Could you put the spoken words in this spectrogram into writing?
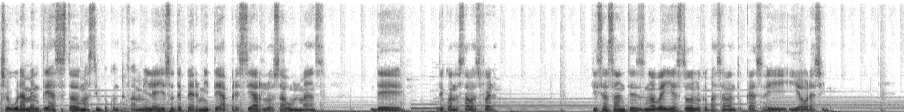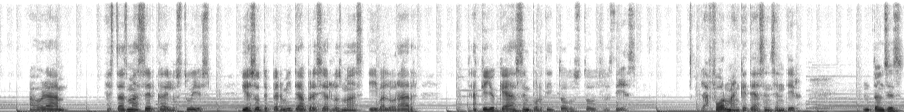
seguramente has estado más tiempo con tu familia y eso te permite apreciarlos aún más de, cuando estabas fuera. Quizás antes no veías todo lo que pasaba en tu casa y, y ahora sí. Ahora estás más cerca de los tuyos y eso te permite apreciarlos más y valorar aquello que hacen por ti todos, todos los días. La forma en que te hacen sentir. Entonces,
